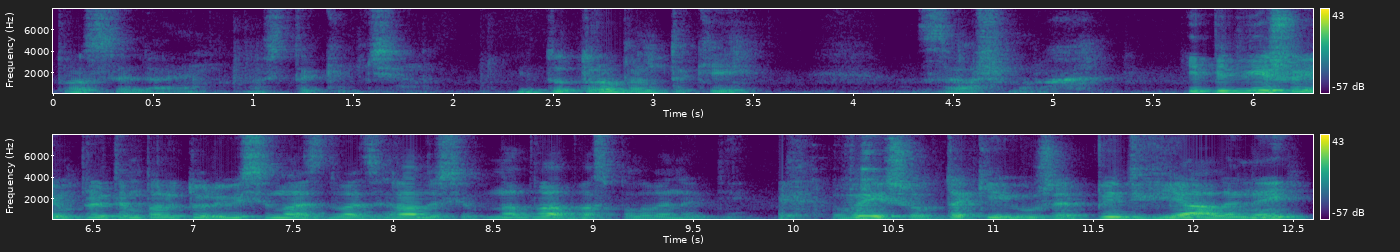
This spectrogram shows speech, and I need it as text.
проселяємо. Ось таким чином. І тут робимо такий зашморг. І підвішуємо при температурі 18-20 градусів на 2-2,5 дні. Вийшов такий уже підв'ялений.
